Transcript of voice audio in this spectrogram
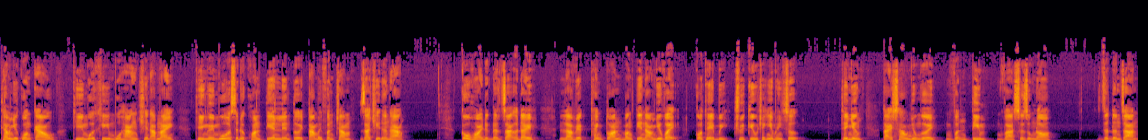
Theo như quảng cáo thì mỗi khi mua hàng trên app này thì người mua sẽ được hoàn tiền lên tới 80% giá trị đơn hàng. Câu hỏi được đặt ra ở đây là việc thanh toán bằng tiền ảo như vậy có thể bị truy cứu trách nhiệm hình sự. Thế nhưng, tại sao nhiều người vẫn tìm và sử dụng nó? Rất đơn giản,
